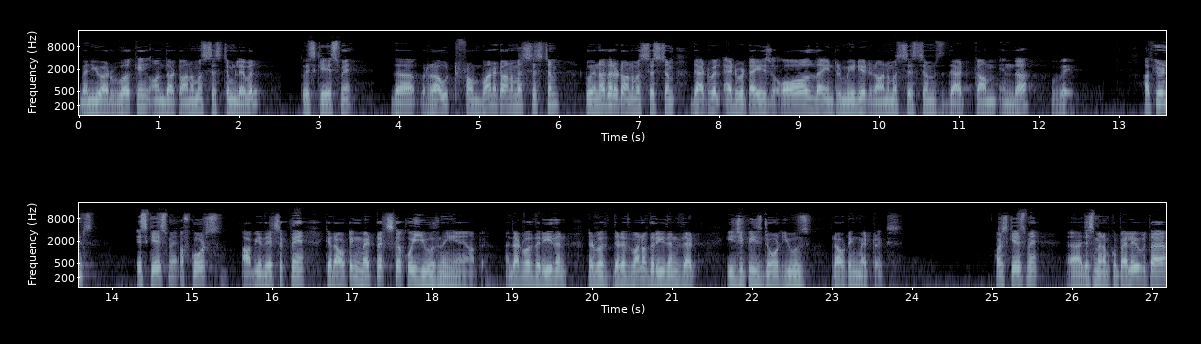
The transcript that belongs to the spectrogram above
When you are working on the autonomous system level تو اس کیس میں the route from one autonomous system to another autonomous system that will advertise all the intermediate autonomous system that come in the way اب اسٹوڈینٹس اس کیس میں آف کورس آپ یہ دیکھ سکتے ہیں کہ راؤٹنگ میٹرکس کا کوئی یوز نہیں ہے یہاں پہ. That was the reason that was that is one of the reason that E G Ps don't use routing metrics اور اس کیس میں جیسے میں نے آپ کو پہلے بھی بتایا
